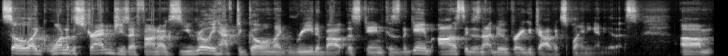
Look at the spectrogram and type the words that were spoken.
So, like one of the strategies I found out because you really have to go and like read about this game because the game honestly does not do a very good job explaining any of this. Um,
